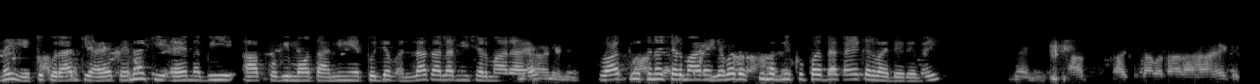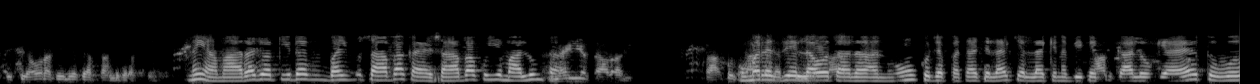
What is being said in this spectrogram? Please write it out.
नहीं ये तो कुरान की आयत है ना कि ए नबी आपको भी मौत आनी है तो जब अल्लाह ताला नहीं शर्मा रहा है नहीं नहीं नहीं। तो आप क्यों इतना शर्मा रहे हैं? ज़बरदस्ती नबी को पर्दा काहे करवा दे रहे भाई? नहीं नहीं आपका किताब बता रहा है कि किसी और अकीदे से आप ताल्लुक रखते हैं। नहीं हमारा जो अकीदा भाई वो साहबा का है। साहबा को ये मालूम था। नहीं है साहबा उमर रज़ी अल्लाह को जब पता चला कि अल्लाह के नबी का इंतकाल हो गया है तो वो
